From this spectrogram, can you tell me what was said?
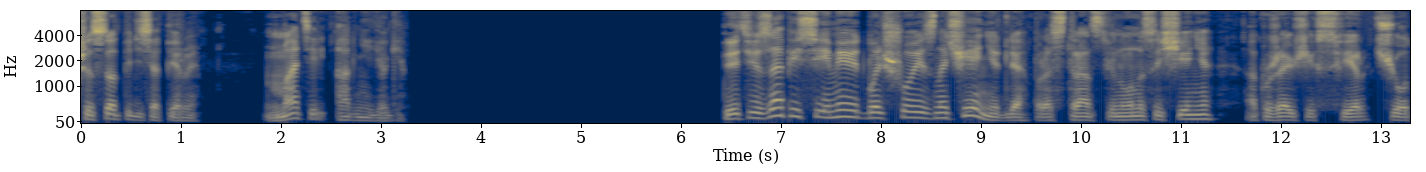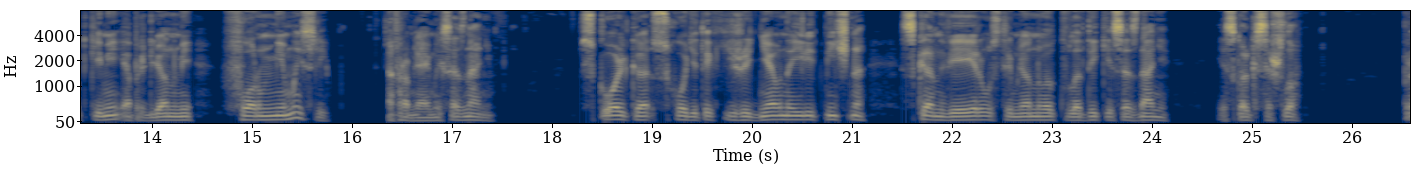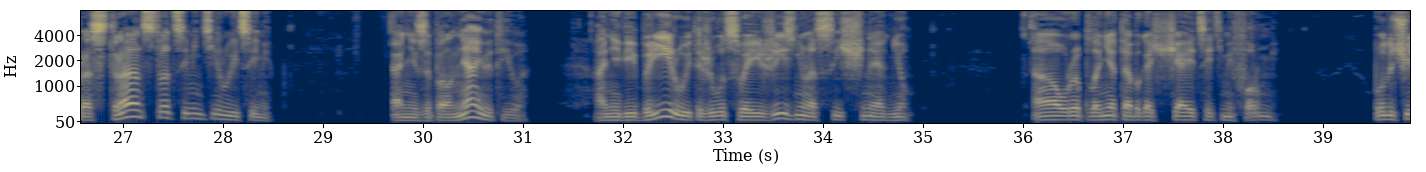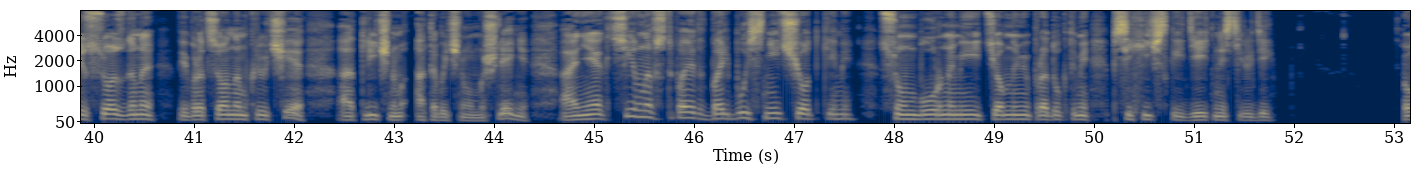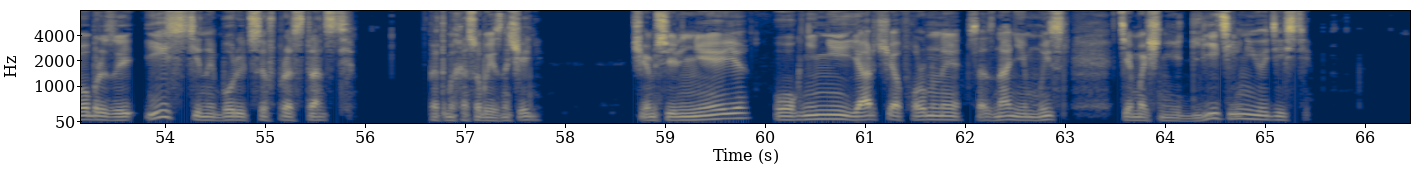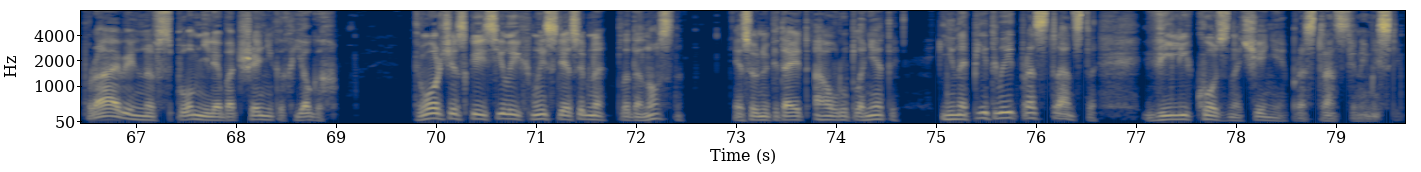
651. Матерь Агни-йоги Эти записи имеют большое значение для пространственного насыщения окружающих сфер четкими и определенными формами мыслей, оформляемых сознанием. Сколько сходит их ежедневно и ритмично с конвейера, устремленного к владыке сознания, и сколько сошло. Пространство цементируется ими. Они заполняют его, они вибрируют и живут своей жизнью, насыщенной огнем. Аура планеты обогащается этими формами. Будучи созданы в вибрационном ключе, отличном от обычного мышления, они активно вступают в борьбу с нечеткими, сумбурными и темными продуктами психической деятельности людей. Образы истины борются в пространстве. В этом их особое значение. Чем сильнее, огненнее и ярче оформленное сознание мысль, тем мощнее и длительнее ее действие. Правильно вспомнили об отшельниках-йогах. Творческая сила их мысли особенно плодоносна, особенно питает ауру планеты и напитывает пространство. Велико значение пространственной мысли.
